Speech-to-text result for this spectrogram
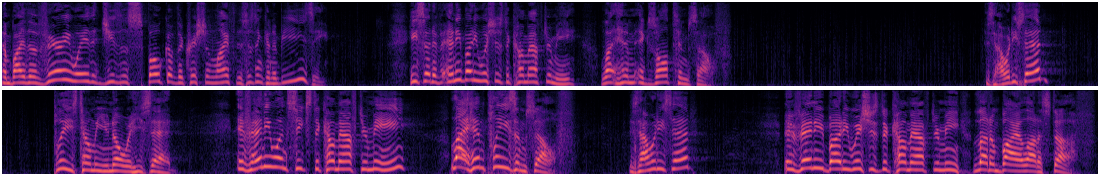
And by the very way that Jesus spoke of the Christian life, this isn't going to be easy. He said, If anybody wishes to come after me, let him exalt himself. Is that what he said? Please tell me you know what he said. If anyone seeks to come after me, let him please himself. Is that what he said? If anybody wishes to come after me, let him buy a lot of stuff.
